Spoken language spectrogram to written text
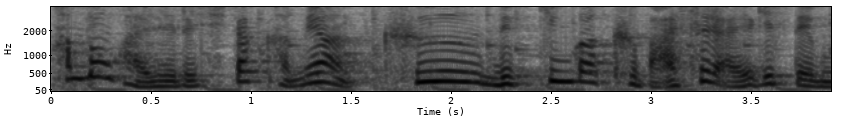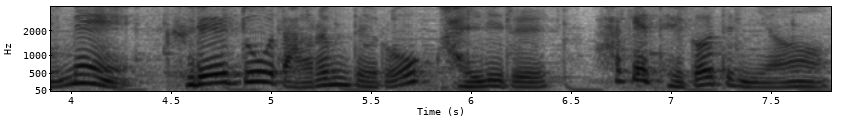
한번 관리를 시작하면 그 느낌과 그 맛을 알기 때문에 그래도 나름대로 관리를 하게 되거든요.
